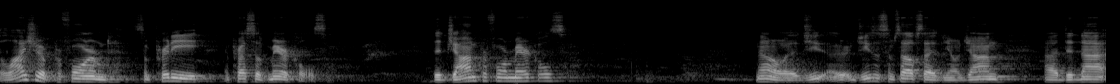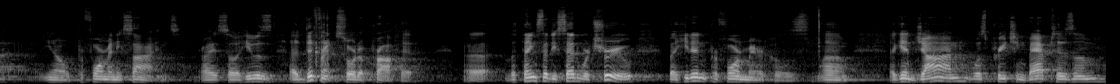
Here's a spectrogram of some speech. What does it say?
Elijah performed some pretty impressive miracles. Did John perform miracles? No, uh, uh, Jesus himself said, you know, John uh, did not, you know, perform any signs, right? So he was a different sort of prophet. Uh, the things that he said were true, but he didn't perform miracles. Um, again, John was preaching baptism,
